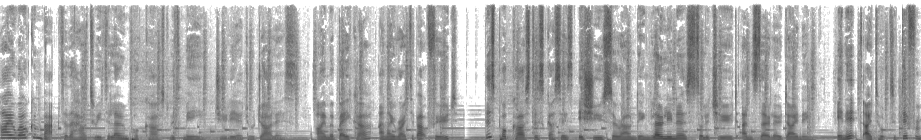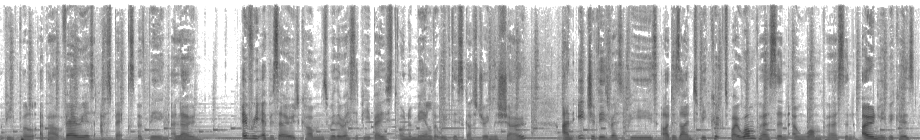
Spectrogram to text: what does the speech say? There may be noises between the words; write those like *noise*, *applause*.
Hi, welcome back to the How to Eat Alone podcast with me, Julia Georgallis. I'm a baker and I write about food. This podcast discusses issues surrounding loneliness, solitude, and solo dining. In it, I talk to different people about various aspects of being alone. Every episode comes with a recipe based on a meal that we've discussed during the show, and each of these recipes are designed to be cooked by one person and one person only because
